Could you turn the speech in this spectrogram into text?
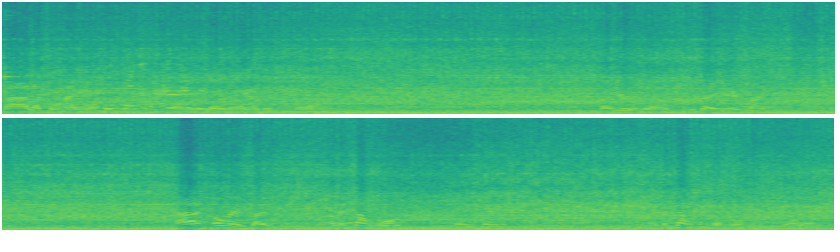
Là là chỗ này đúng không? Oh, okay, that was it. Right here or uh, it's right here, it's fine. À, over inside. Ở bên trong đúng không? Bên trong cũng được đúng không?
